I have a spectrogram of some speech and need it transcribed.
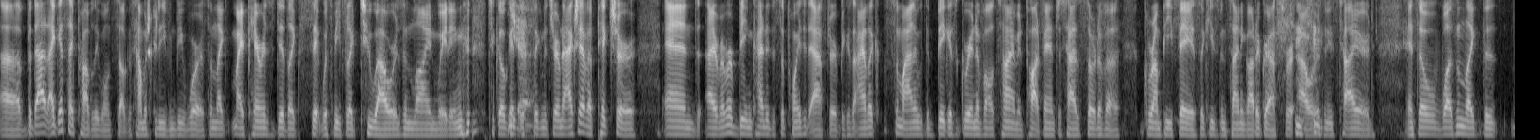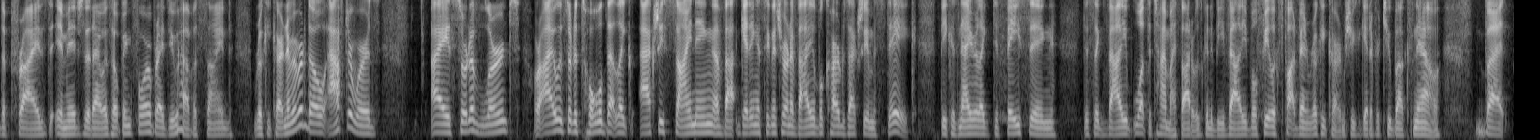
Uh, but that I guess I probably won't sell because how much could it even be worth? And like my parents did like sit with me for like two hours in line waiting to go get this signature. And I actually have a picture, and I remember being kind of disappointed after because I'm like smiling with the biggest grin of all time, and Pot Potvin just has sort of a grumpy face, like he's been signing autographs for hours and he's tired, and so it wasn't like the the prized image that I was hoping for. But I do have a signed rookie card. And I remember though afterwards. I sort of learned, or I was sort of told that like actually signing a va- getting a signature on a valuable card was actually a mistake because now you're like defacing this like valuable. Well, at the time I thought it was going to be valuable Felix Potvin rookie card. I'm sure you could get it for two bucks now, but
